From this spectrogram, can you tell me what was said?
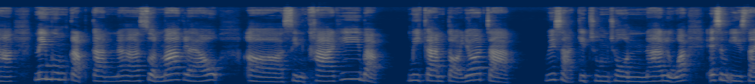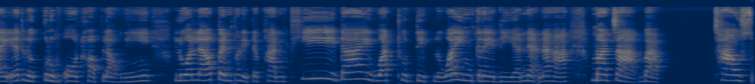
นะคะ ในมุมกลับกันนะคะ ส่วนมากแล้วสินค้าที่แบบมีการต่อยอดจาก วิสาหกิจชุมชนนะหรือว่า SME Size S หรือกลุ่ม O-Top เหล่านี้ล้วนแล้วเป็นผลิตภัณฑ์ที่ได้วัตถุดิบหรือว่าอินกรเดียนเนี่ยนะคะ มาจากแบบชาวส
